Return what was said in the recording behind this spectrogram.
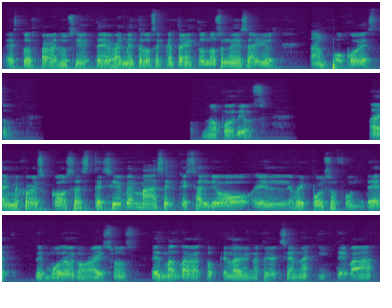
esto es para lucirte. Realmente los encantamientos no son necesarios. Tampoco esto. No por Dios hay mejores cosas. Te sirve más el que salió el Repulse of Undead de Modern Horizons. Es más barato que la arena piraxiana y te va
